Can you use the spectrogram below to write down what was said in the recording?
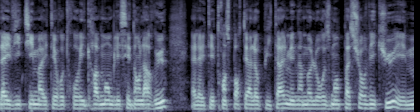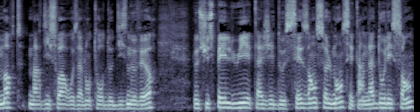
La victime a été retrouvée gravement blessée dans la rue. Elle a été transportée à l'hôpital mais n'a malheureusement pas survécu et est morte mardi soir aux alentours de 19h. Le suspect, lui, est âgé de 16 ans seulement. C'est un adolescent.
